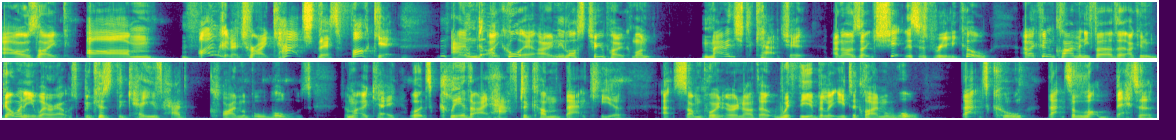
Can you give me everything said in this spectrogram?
I was like, um, I'm going to try catch this. Fuck it. And I caught it. I only lost two Pokemon, managed to catch it. And I was like, shit, this is really cool. And I couldn't climb any further. I couldn't go anywhere else because the cave had climbable walls. So I'm like, okay, well, it's clear that I have to come back here at some point or another with the ability to climb a wall. That's cool. That's a lot better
